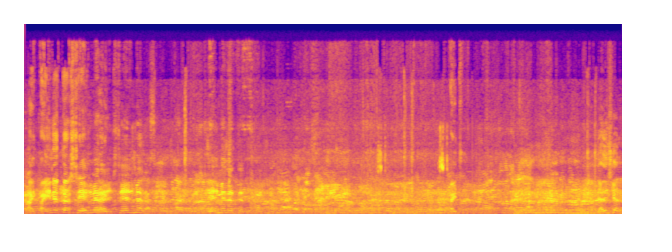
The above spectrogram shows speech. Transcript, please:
అది పైన ఎత్తారు స్టేజ్ మీద స్టేజ్ మీద స్టేజ్ మీద తెచ్చుకుంటున్నాం జగదీష్ గారు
